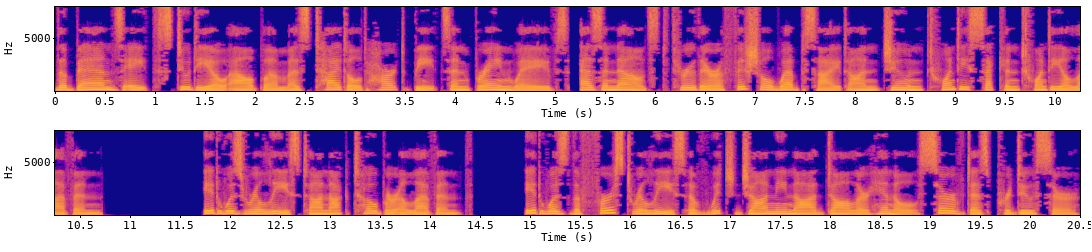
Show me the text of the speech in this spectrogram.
The band's eighth studio album is titled Heartbeats and Brainwaves, as announced through their official website on June 22, 2011. It was released on October 11. It was the first release of which Johnny Nah Dollar Hinnell served as producer.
